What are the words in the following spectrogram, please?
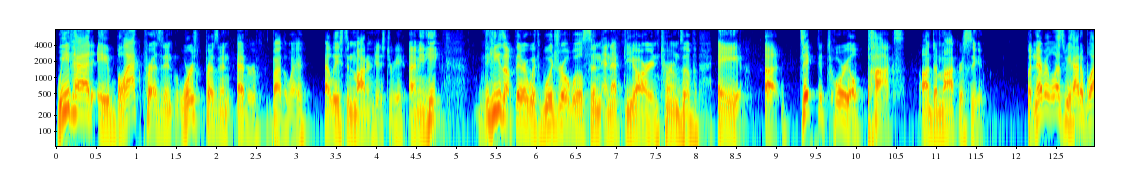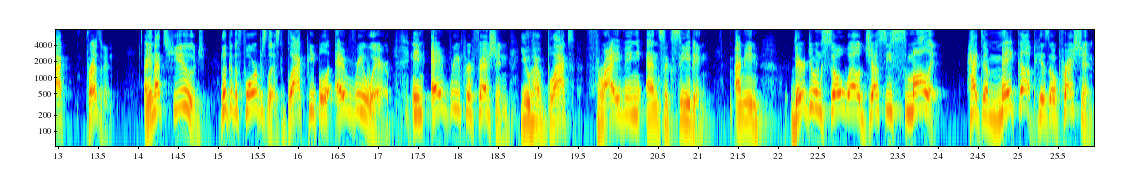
we've had a black president, worst president ever, by the way, at least in modern history. I mean, he he's up there with Woodrow Wilson and FDR in terms of a, a dictatorial pox on democracy. But nevertheless, we had a black president. I mean, that's huge. Look at the Forbes list black people everywhere. In every profession, you have blacks thriving and succeeding. I mean, they're doing so well, Jussie Smollett had to make up his oppression.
